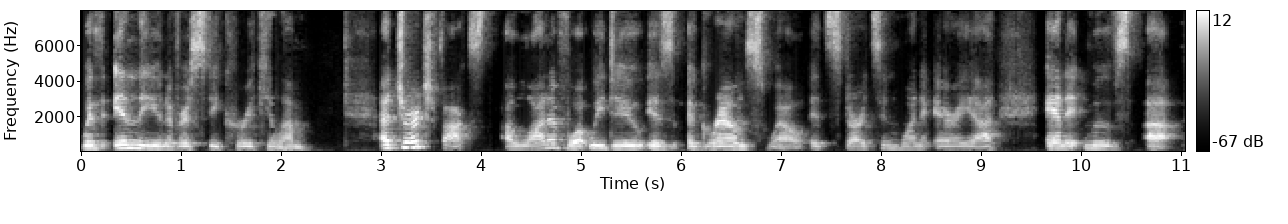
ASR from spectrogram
within the university curriculum? At George Fox, a lot of what we do is a groundswell. It starts in one area and it moves up.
